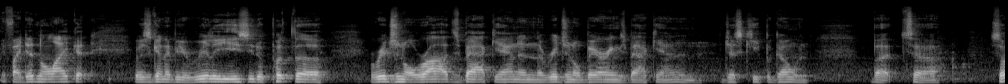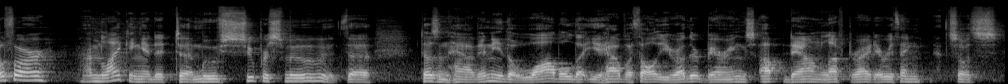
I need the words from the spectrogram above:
If I didn't like it, it was going to be really easy to put the original rods back in and the original bearings back in and just keep it going. But uh, so far, I'm liking it. It uh, moves super smooth. Uh, doesn't have any of the wobble that you have with all your other bearings, up, down, left, right, everything. So it's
